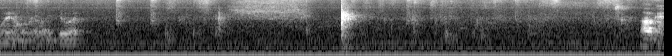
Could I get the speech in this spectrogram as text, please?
we don't really do it. Okay.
